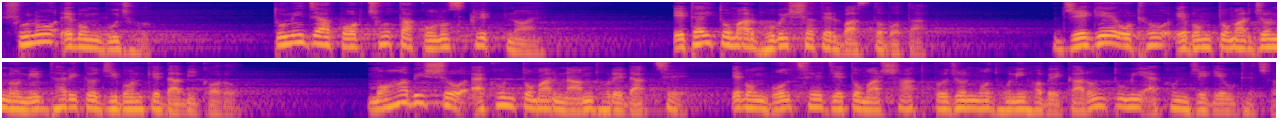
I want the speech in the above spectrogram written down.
শুনো এবং বুঝো। তুমি যা পড়ছ তা কোনো স্ক্রিপ্ট নয়। এটাই তোমার ভবিষ্যতের বাস্তবতা। জেগে ওঠো এবং তোমার জন্য নির্ধারিত জীবনকে দাবি করো। মহাবিশ্ব এখন তোমার নাম ধরে ডাকছে এবং বলছে যে তোমার সাত প্রজন্ম ধনী হবে কারণ তুমি এখন জেগে উঠেছ।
